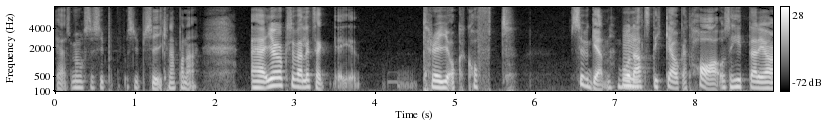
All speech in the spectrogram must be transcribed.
Ja, man måste sy, sy, sy knapparna. Eh, jag är också väldigt så här, eh, tröj och koft sugen, både Mm. att sticka och att ha. Och så hittade jag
